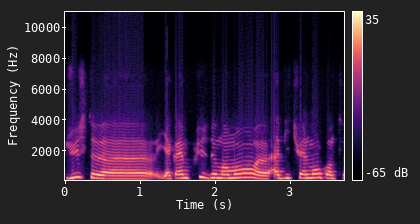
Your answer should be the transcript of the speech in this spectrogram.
Juste euh, il y a quand même plus de moments euh, habituellement quand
